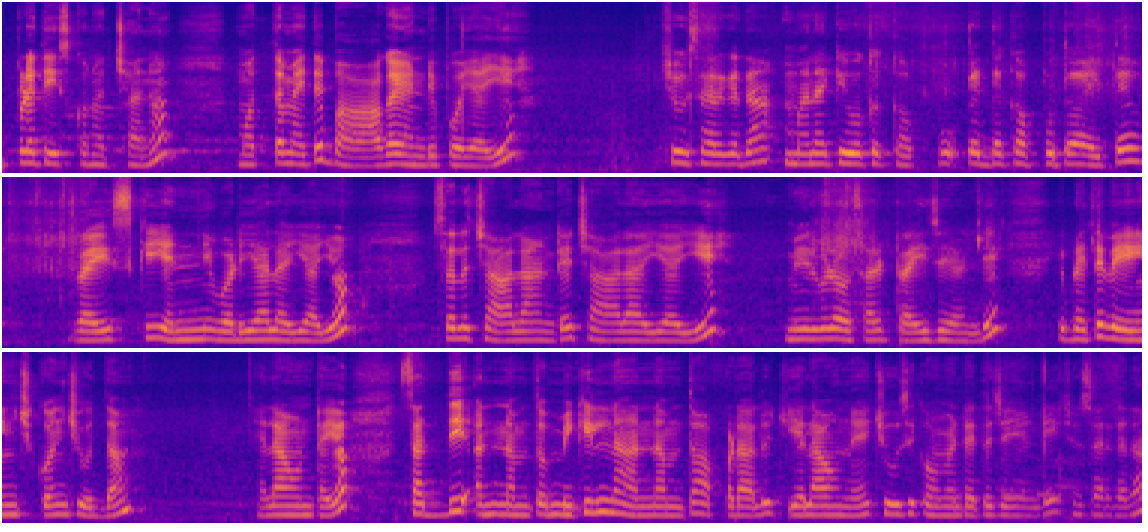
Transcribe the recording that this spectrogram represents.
ఇప్పుడే తీసుకొని వచ్చాను. మొత్తం అయితే బాగా ఎండిపోయాయి. చూసారు కదా మనకి ఒక కప్పు పెద్ద కప్పుతో అయితే రైస్కి ఎన్ని వడియాలు అయ్యాయో అసలు చాలా అంటే చాలా అయ్యాయి. మీరు కూడా ఒకసారి ట్రై చేయండి. ఇప్పుడైతే వేయించుకొని చూద్దాం ఎలా ఉంటాయో. సద్ది అన్నంతో మిగిలిన అన్నంతో అప్పడాలు ఎలా ఉన్నాయో చూసి కామెంట్ అయితే చేయండి. చూసారు కదా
